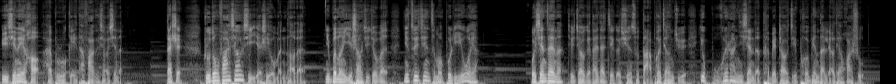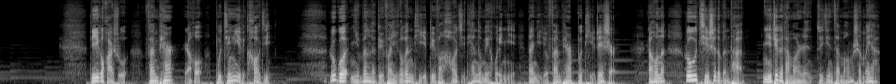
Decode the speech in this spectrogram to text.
与其内耗，还不如给他发个消息呢。但是主动发消息也是有门道的，你不能一上去就问你最近怎么不理我呀？我现在呢就教给大家几个迅速打破僵局又不会让你显得特别着急破冰的聊天话术。第一个话术，翻篇儿，然后不经意的靠近。如果你问了对方一个问题，对方好几天都没回你，那你就翻篇不提这事儿。然后呢，若无其事的问他：“你这个大忙人最近在忙什么呀？”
